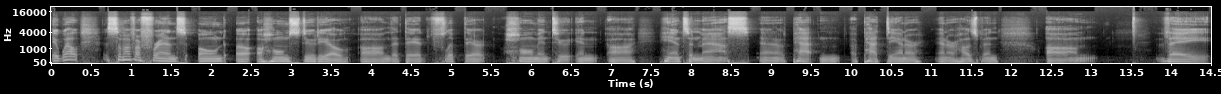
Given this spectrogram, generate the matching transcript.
it, well, some of our friends owned a, a home studio um, that they had flipped their home into in uh, Hanson, Mass. And Pat and uh, Pat Danner and her husband, um, they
